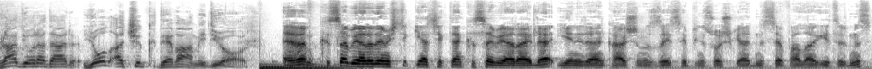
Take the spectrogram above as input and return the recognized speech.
Radyo Radar yol açık devam ediyor. Efendim kısa bir ara demiştik. Gerçekten kısa bir arayla yeniden karşınızdayız. Hepiniz hoş geldiniz, sefalar getirdiniz.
